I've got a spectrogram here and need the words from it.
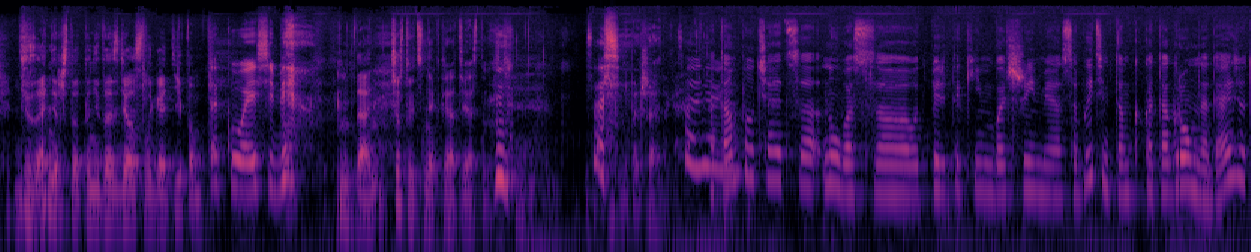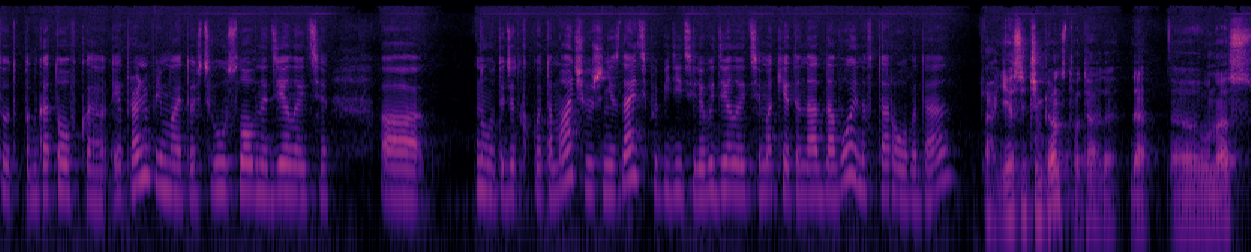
дизайнер что-то не то сделал с логотипом. Такое себе. Да, чувствуется некоторая ответственность. Небольшая такая. А там, получается, ну, у вас а, вот перед такими большими событиями там какая-то огромная, да, идет вот подготовка. Я правильно понимаю? То есть вы условно делаете, ну, вот идет какой-то матч, вы же не знаете победителя, вы делаете макеты на одного и на второго, да? А если чемпионство, да, да, да. Э, У нас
